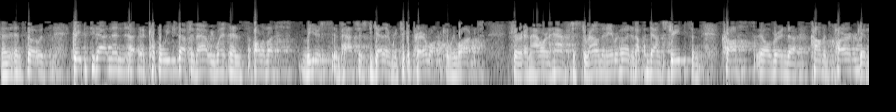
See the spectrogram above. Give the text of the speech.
And, and so it was great to see that. And then a, a couple weeks after that, we went as all of us leaders and pastors together, and we took a prayer walk, and we walked for an hour and a half just around the neighborhood and up and down streets and crossed over into Commons Park. And,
